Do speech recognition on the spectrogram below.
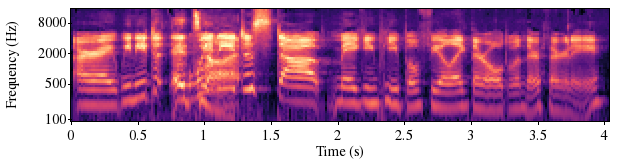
All right, we need to it's we not. need to stop making people feel like they're old when they're 30.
